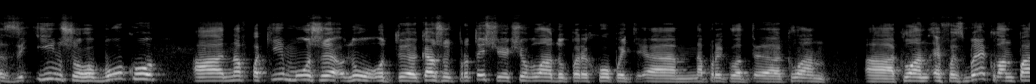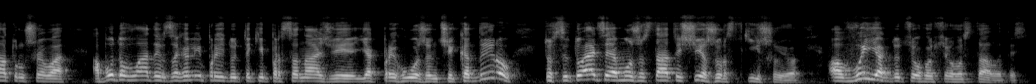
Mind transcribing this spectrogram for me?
з іншого боку. А навпаки, може, ну от е, кажуть про те, що якщо владу перехопить, е, наприклад, е, клан клан ФСБ, клан Патрушева, або до влади взагалі прийдуть такі персонажі, як Пригожин чи Кадиров, то ситуація може стати ще жорсткішою. А ви як до цього всього ставитесь?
